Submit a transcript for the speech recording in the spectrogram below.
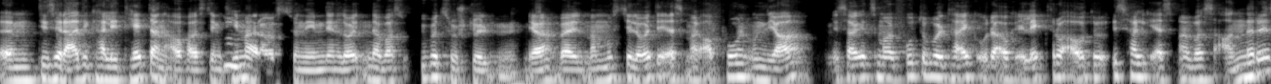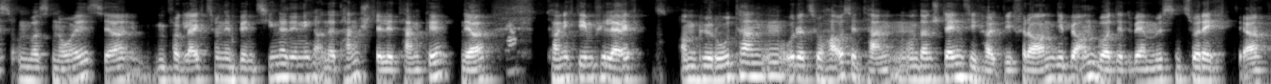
ähm, diese Radikalität dann auch aus dem mhm. Thema rauszunehmen, den Leuten da was überzustülpen, ja, weil man muss die Leute erstmal abholen und ja, ich sage jetzt mal Photovoltaik oder auch Elektroauto ist halt erstmal was anderes und was Neues, ja, im Vergleich zu einem Benziner, den ich an der Tankstelle tanke, ja, ja. kann ich dem vielleicht am Büro tanken oder zu Hause tanken und dann stellen sich halt die Fragen, die beantwortet werden müssen, zurecht. Ja.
